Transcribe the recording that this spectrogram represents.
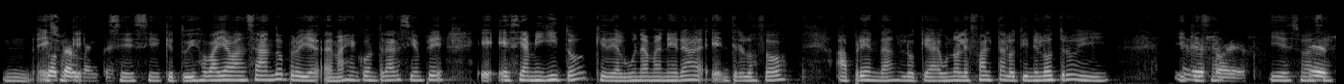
mm, eso que, sí, sí, que tu hijo vaya avanzando, pero además encontrar siempre eh, ese amiguito que de alguna manera entre los dos aprendan lo que a uno le falta, lo tiene el otro y, y eso es. Y eso, es.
